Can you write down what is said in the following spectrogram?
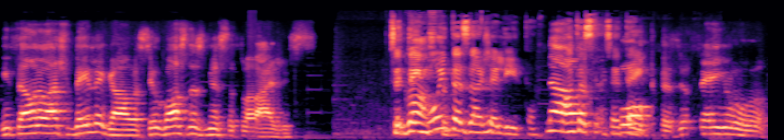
Então eu acho bem legal. Assim, eu gosto das minhas tatuagens. Você, Você tem gosta? muitas, Angelita? Não, Quantas você tenho tem? poucas. Eu tenho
